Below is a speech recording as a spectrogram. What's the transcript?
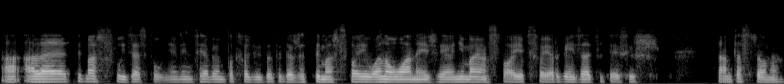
a, ale ty masz swój zespół, nie? Więc ja bym podchodził do tego, że ty masz swoje one-on-one, jeżeli oni mają swoje w swojej organizacji, to jest już tamta strona.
